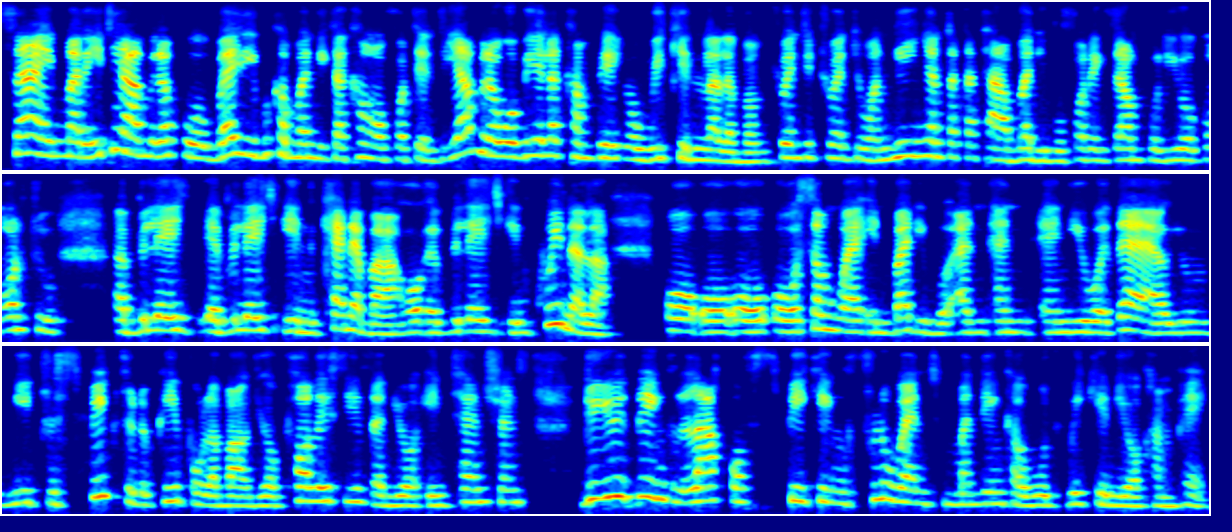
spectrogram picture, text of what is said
sai mari ite amira ko bayri buka mandi ka kan ofotenti yamira wo bela campaign o weekend la labang 2021 ni nyanta kata badi bu for example you're going to a village a village in Keneba or a village in Quinala or or, or, or somewhere in Badibu and, and and you were there you need to speak to the people about your policies and your intentions. Do you think lack of speaking fluent Mandinka would weaken your campaign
